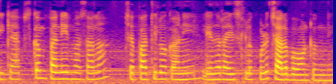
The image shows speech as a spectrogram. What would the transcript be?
ఈ క్యాప్సికమ్ పన్నీర్ మసాలా చపాతీలో కానీ లేదా రైస్లో కూడా చాలా బాగుంటుంది.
